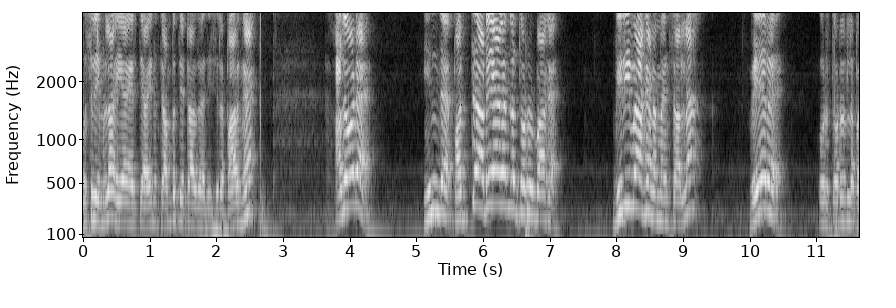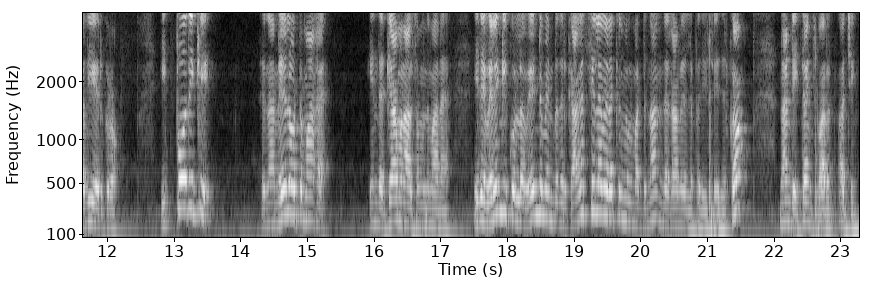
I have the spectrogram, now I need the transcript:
முஸ்லீமில் ஐயாயிரத்தி ஐநூற்றி ஐம்பத்தி எட்டாவது அதிசயில் பாருங்கள் அதோட இந்த பத்து அடையாளங்கள் தொடர்பாக விரிவாக நம்ம இன்சால்லாம் வேறு ஒரு தொடரில் பதிவு இருக்கிறோம். இப்போதைக்கு நான் மேலோட்டமாக இந்த கேமரா சம்பந்தமான இதை விளங்கி கொள்ள வேண்டும் என்பதற்காக சில விளக்கங்கள் மட்டும்தான் இந்த காணொலியில் பதிவு செய்திருக்கோம். நன்றி. தேங்க்ஸ் ஃபார் வாட்சிங்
